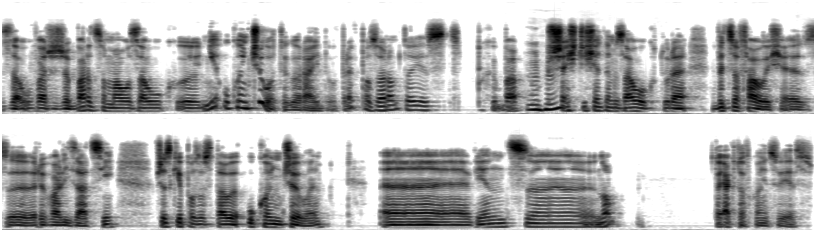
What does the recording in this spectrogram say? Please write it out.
zauważ, że bardzo mało załóg y, nie ukończyło tego rajdu. Wbrew pozorom to jest chyba mhm. 6 czy 7 załóg, które wycofały się z rywalizacji. Wszystkie pozostałe ukończyły. E, więc e, no, to jak to w końcu jest?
